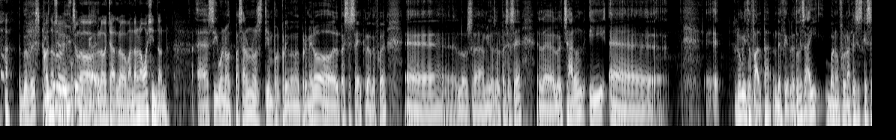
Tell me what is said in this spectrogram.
Entonces, Cuando esto se no lo he dicho lo, nunca, ¿eh? lo echa- lo mandaron a Washington. Eh, sí, bueno, pasaron unos tiempos. Prim- Primero el PSC, creo que fue. eh, los eh, amigos del PSC le- lo echaron y eh, eh, no me hizo falta decirlo. Entonces ahí, bueno, fue una crisis que se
